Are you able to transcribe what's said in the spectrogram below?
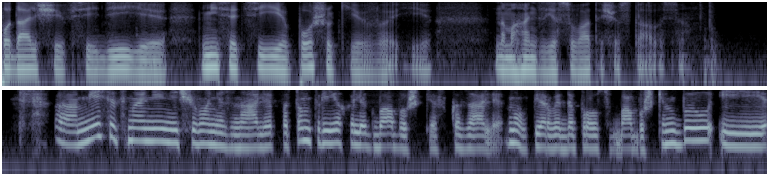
подальші всі дії, місяці пошуків і намагань з'ясувати, що сталося? Месяц мы о ней ничего не знали. Потом приехали к бабушке, сказали, ну, первый допрос бабушкин был, и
